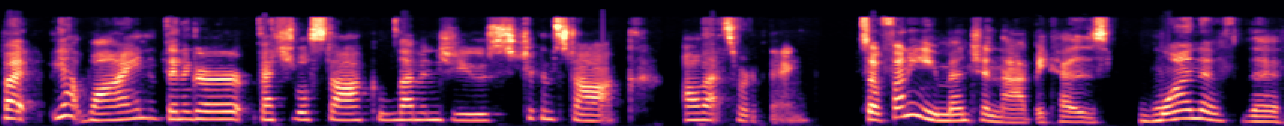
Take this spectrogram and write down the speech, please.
but yeah, wine, vinegar, vegetable stock, lemon juice, chicken stock, all that sort of thing. So funny you mentioned that because one of the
